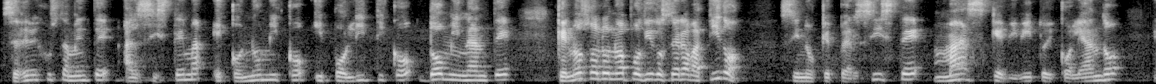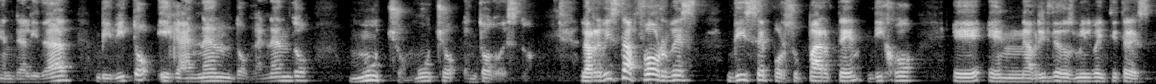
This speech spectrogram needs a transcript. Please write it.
se debe justamente al sistema económico y político dominante que no solo no ha podido ser abatido, sino que persiste más que vivito y coleando, en realidad vivito y ganando, ganando mucho, mucho en todo esto. La revista Forbes dice por su parte, dijo, eh, en abril de 2023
